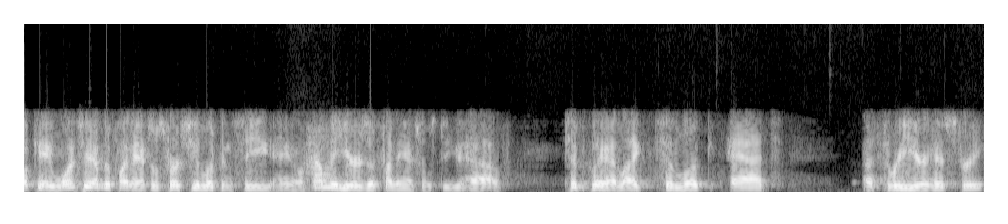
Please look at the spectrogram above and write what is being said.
okay, once you have the financials, first you look and see, you know, how many years of financials do you have? Typically, I like to look at a three year history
